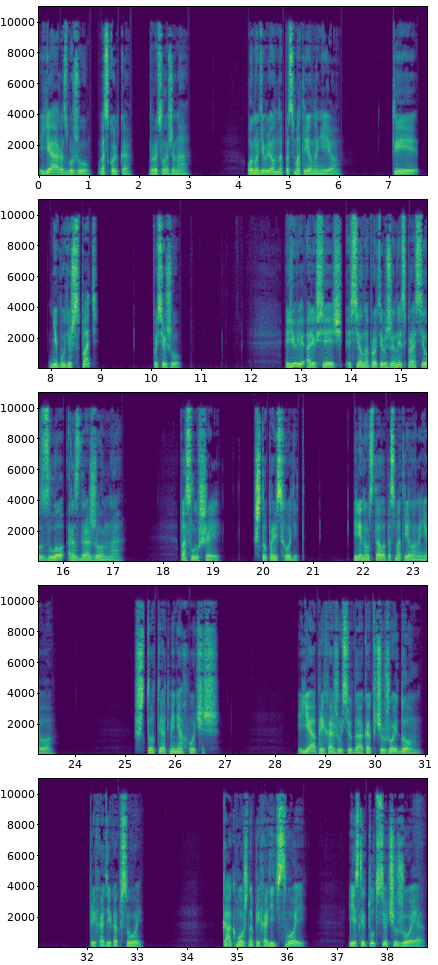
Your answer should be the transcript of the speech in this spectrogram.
«Я разбужу. Во сколько?» — бросила жена. Он удивленно посмотрел на нее. «Ты не будешь спать?» «Посижу». Юрий Алексеевич сел напротив жены, спросил зло раздраженно. «Послушай, что происходит?» Елена устало посмотрела на него. «Что ты от меня хочешь?» «Я прихожу сюда, как в чужой дом». «Приходи, как в свой». «Как можно приходить в свой, если тут все чужое?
